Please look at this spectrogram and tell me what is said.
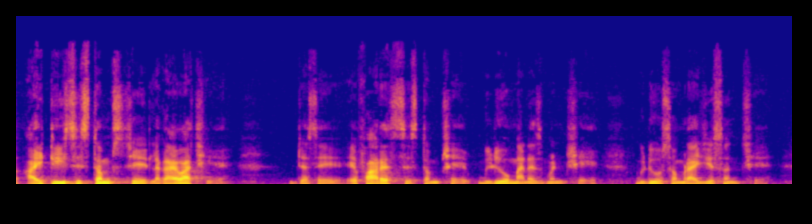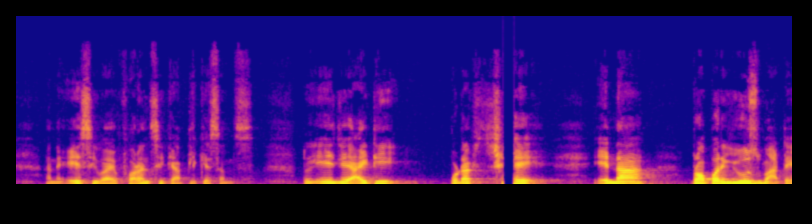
આઈટી સિસ્ટમ્સ છે લગાવ્યા છીએ જશે એફઆરએસ સિસ્ટમ છે વીડિયો મેનેજમેન્ટ છે વીડિયો સમરાઇઝેશન છે, અને એ સિવાય ફોરેન્સિક એપ્લિકેશન્સ તો એ જે આઈટી પ્રોડક્ટ્સ છે, એના પ્રોપર યુઝ માટે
